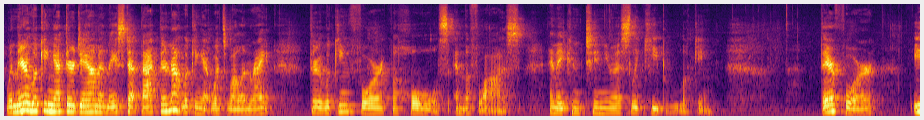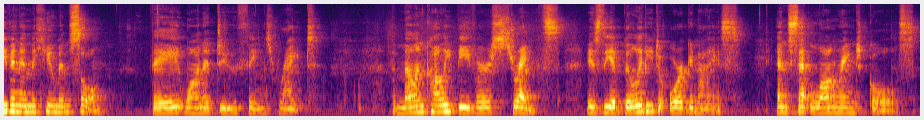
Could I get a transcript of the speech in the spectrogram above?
When they're looking at their dam and they step back, they're not looking at what's well and right. They're looking for the holes and the flaws, and they continuously keep looking. Therefore, even in the human soul, they want to do things right. The melancholy beaver's strengths is the ability to organize and set long range goals.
